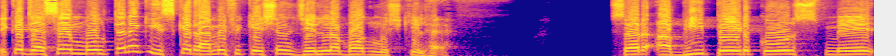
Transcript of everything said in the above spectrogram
देखिए, जैसे हम बोलते हैं ना कि इसके रैमिफिकेशन झेलना बहुत मुश्किल है। सर, अभी पेड कोर्स में,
